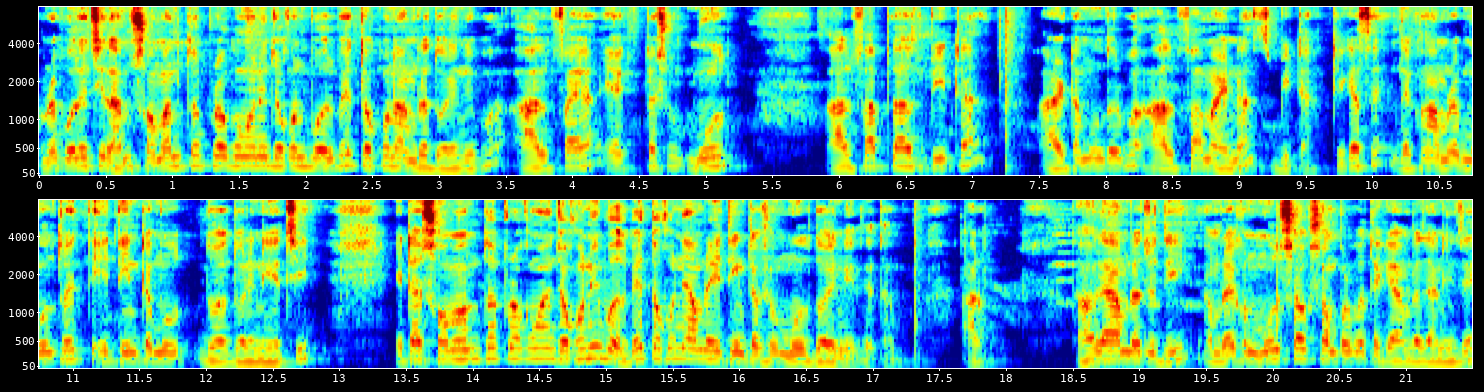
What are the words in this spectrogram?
আমরা বলেছিলাম, সমান্তর প্রগমনে যখন বলবে, তখন আমরা ধরে নিব আলফা একটা মূল, আলফা প্লাস বিটা, আরটা মূল ধরবো আলফা মাইনাস বিটা, ঠিক আছে? দেখো আমরা মূল ধরে, এই তিনটা মূল ধরে নিয়েছি। এটা সমান্তর প্রগমনে যখনই বলবে, তখনই আমরা এই তিনটা মূল ধরে নিয়ে যেতাম আর তাহলে আমরা যদি, আমরা এখন মূল সহগ সম্পর্ক থেকে আমরা জানি যে,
